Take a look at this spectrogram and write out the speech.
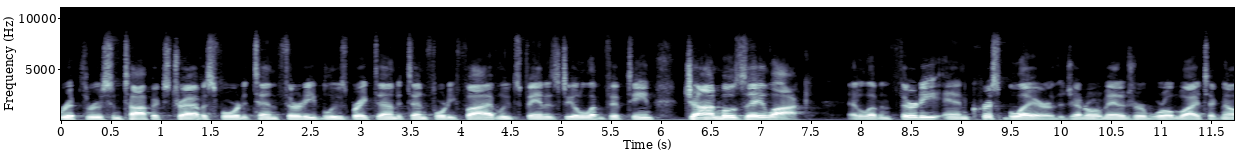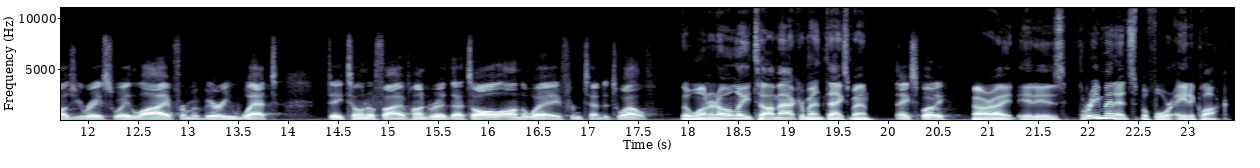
rip through some topics. Travis Ford at 1030, Blues Breakdown at 1045, Lutz Fantasy at 1115, John Mozeliak at 11:30 and Chris Blair, the general manager of Worldwide Technology Raceway, live from a very wet Daytona 500. That's all on the way from 10 to 12. The one and only Tom Ackerman. Thanks, man. Thanks, buddy. All right. It is three minutes before 8 o'clock.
